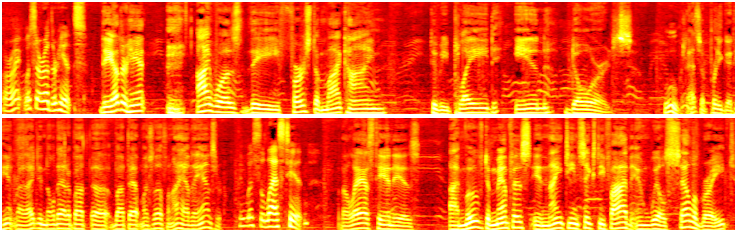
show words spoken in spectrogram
All right, what's our other hints? The other hint, I was the first of my kind to be played indoors. Ooh, that's a pretty good hint, right? I didn't know that about uh, about that myself, and I have the answer. And what's the last hint? The last hint is I moved to Memphis in 1965 and will celebrate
